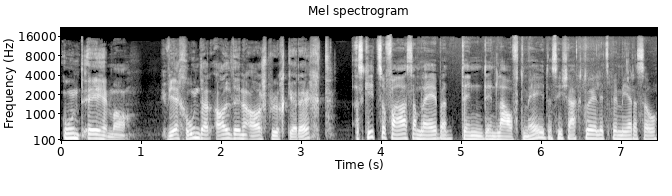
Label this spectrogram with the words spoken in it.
und Ehemann. Wie kommt er all diesen Ansprüchen gerecht? Es gibt so Phasen am Leben, dann, dann läuft mehr. Das ist aktuell jetzt bei mir so.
